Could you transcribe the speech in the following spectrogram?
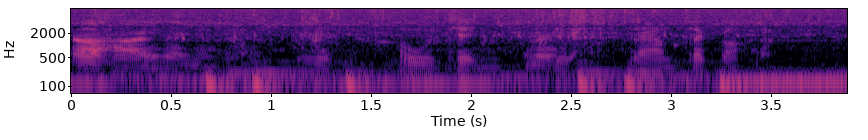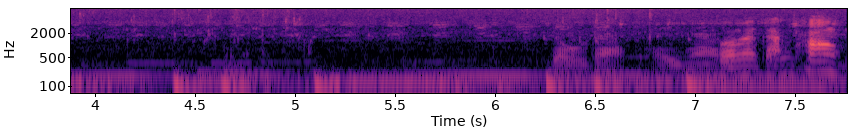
ở hỏi này ô trình làm sạch con đồ đạc thì nhà có cái cắn không?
